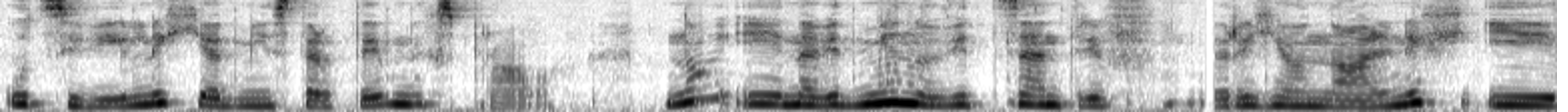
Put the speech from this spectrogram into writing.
у цивільних і адміністративних справах. Ну і на відміну від центрів регіональних і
